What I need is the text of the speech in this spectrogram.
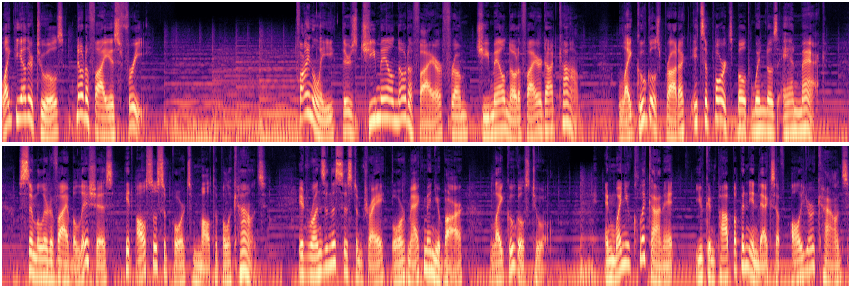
Like the other tools, Notify is free. Finally, there's Gmail Notifier from gmailnotifier.com. Like Google's product, it supports both Windows and Mac. Similar to Vibealicious, it also supports multiple accounts. It runs in the system tray or Mac menu bar, like Google's tool. And when you click on it, you can pop up an index of all your accounts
